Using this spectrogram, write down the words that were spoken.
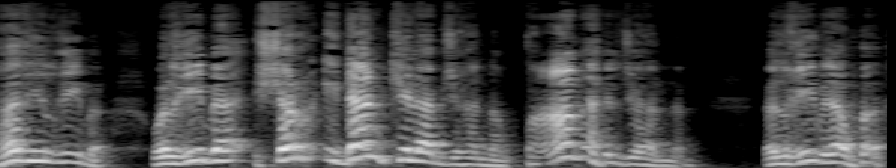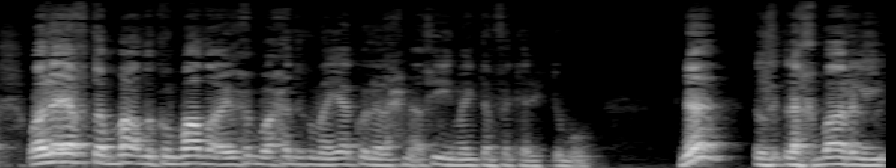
هذه الغيبة. والغيبة شر إدان كلاب جهنم طعام أهل جهنم. الغيبة لا ولا يغتب بعضكم بعضا يحب أحدكم أن يأكل لحم أخيه ميتا فكرهتموه. لا الأخبار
